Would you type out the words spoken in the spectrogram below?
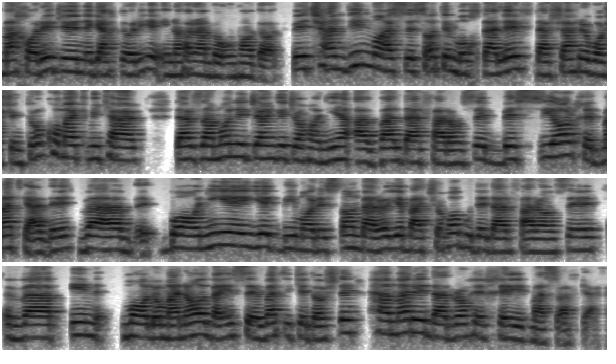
مخارج نگهداری اینها هم به اونها داد. به چندین مؤسسات مختلف در شهر واشنگتن کمک می‌کرد. در زمان جنگ جهانی اول در فرانسه بسیار خدمت کرده و بانی یک بیمارستان برای بچه ها بوده در فرانسه و این مال و منال و این ثروتی که داشته همه در راه خیر مصرف کرد.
